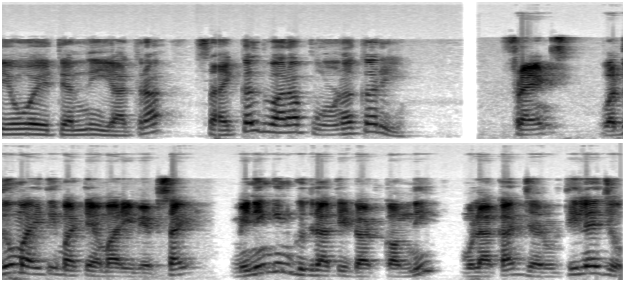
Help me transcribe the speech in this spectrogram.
તેઓએ તેમની યાત્રા સાયકલ દ્વારા પૂર્ણ કરી. ફ્રેન્ડ્સ વધુ માહિતી માટે અમારી website meaning in Gujarati dot કોમની મુલાકાત જરૂરથી લેજો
